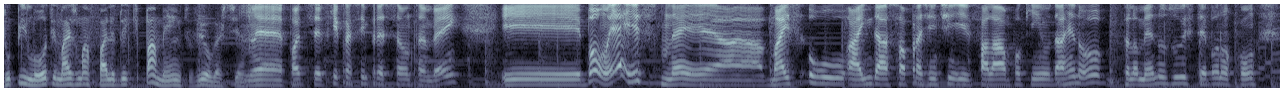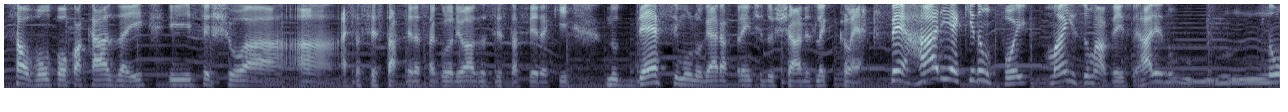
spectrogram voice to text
do piloto e mais uma falha do equipamento, viu, Garcia? É, pode ser. Fiquei com essa impressão também. E, bom, é isso, né? É, mas o, ainda só pra gente falar um pouquinho da Renault, pelo menos o Esteban Ocon salvou um pouco a casa aí e fechou a, a essa sexta-feira, essa gloriosa sexta-feira aqui, no décimo lugar à frente do Charles Leclerc. Ferrari é que não foi mais uma vez. Ferrari não. Não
